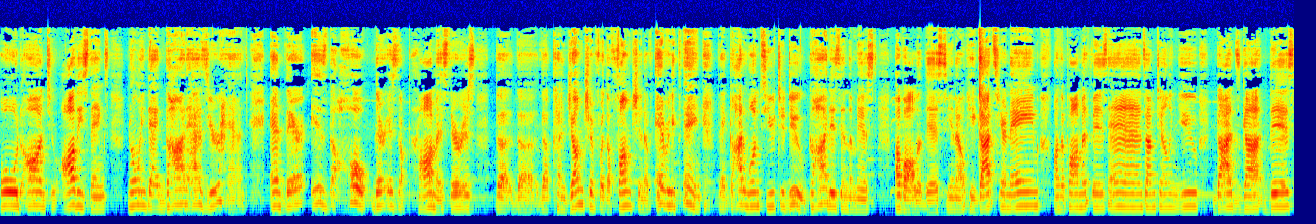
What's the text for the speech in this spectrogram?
hold on to all these things, knowing that God has your hand, and there is the hope, there is the promise, there is the the the conjunction for the function of everything that God wants you to do. God is in the midst of all of this, you know. He got your name on the palm of his hands. I'm telling you, God's got this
